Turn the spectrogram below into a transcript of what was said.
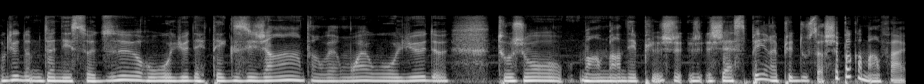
au lieu de me donner ça dur, ou au lieu d'être exigeante envers moi, ou au lieu de toujours m'en demander plus, j'aspire à plus de douceur. Je sais pas comment faire,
